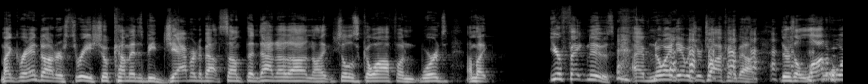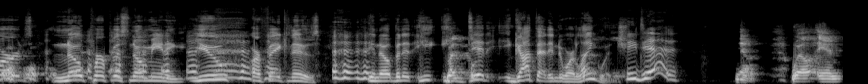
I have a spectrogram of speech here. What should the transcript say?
My granddaughter's three. She'll come in and be jabbered about something. Da da da. And like she'll just go off on words. I'm like, you're fake news. I have no idea what you're talking about. There's a lot of words, no purpose, no meaning. You are fake news. You know, but it, he he did he got that into our language. He did. Yeah. Well, and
